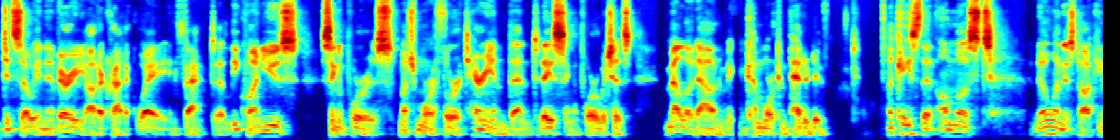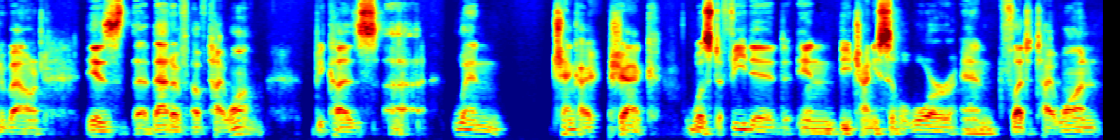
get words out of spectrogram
did so in a very autocratic way. In fact, uh, Lee Kuan Yew's Singapore is much more authoritarian than today's Singapore, which has mellowed out and become more competitive. A case that almost no one is talking about is uh, that of, of Taiwan, because uh, when Chiang Kai shek was defeated in the Chinese Civil War and fled to Taiwan,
